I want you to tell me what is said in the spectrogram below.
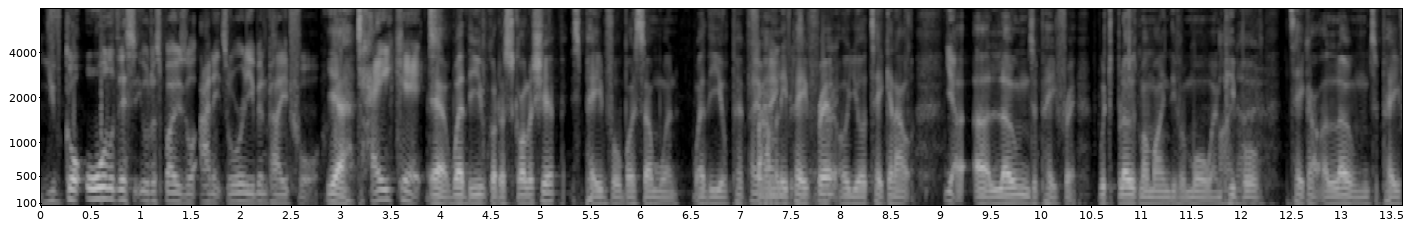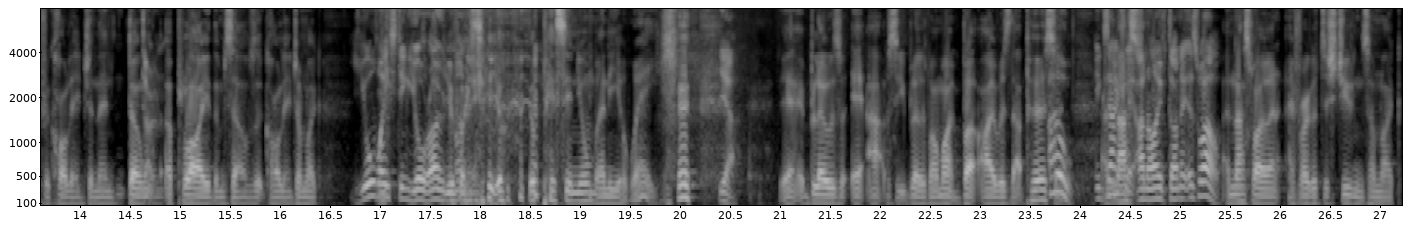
you've got all of this at your disposal, and it's already been paid for. Yeah. Take it. Yeah, whether you've got a scholarship, it's paid for by someone. Whether your p- family pay for it right. or you're taking out Yeah. a, a loan to pay for it, which blows my mind even more when I people know. take out a loan to pay for college and then don't, Don't. apply themselves at college. I'm like, You're wasting your own you're, money. you're, you're pissing your money away. yeah. Yeah, it blows. It absolutely blows my mind. But I was that person. Oh, exactly. that's- And, I've done it as well. And that's why whenever I go to students, I'm like,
